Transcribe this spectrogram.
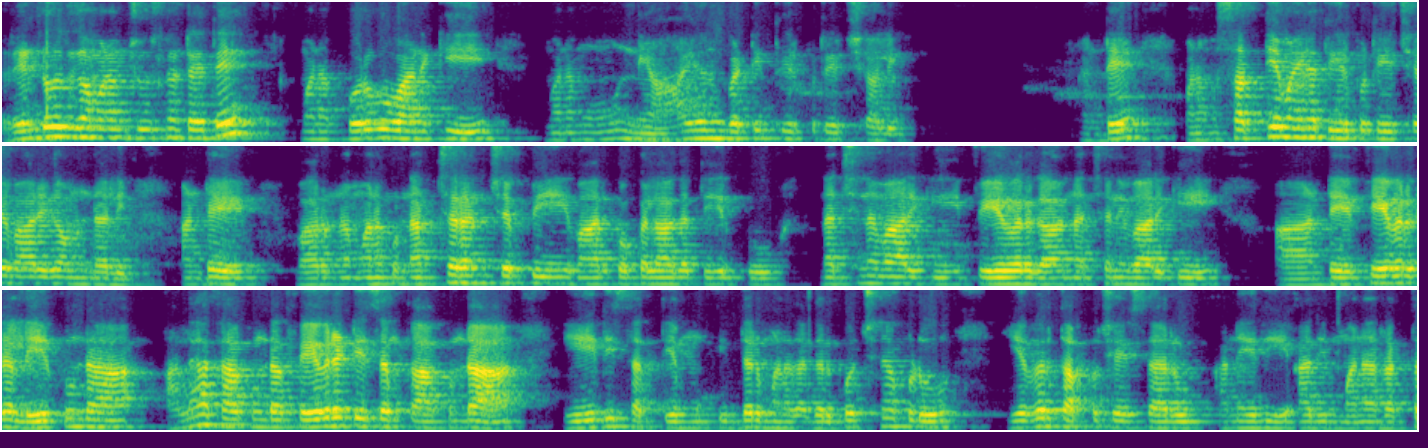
రెండోదిగా మనం చూసినట్టయితే మన పొరుగు వానికి మనము న్యాయం బట్టి తీర్పు తీర్చాలి. అంటే మనం సత్యమైన తీర్పు తీర్చే వారిగా ఉండాలి. అంటే వారు మనకు నచ్చరని చెప్పి వారికి ఒకలాగా తీర్పు నచ్చిన వారికి ఫేవర్గా నచ్చని వారికి అంటే ఫేవర్గా లేకుండా అలా కాకుండా ఫేవరెటిజం కాకుండా ఏది సత్యము? ఇద్దరు మన దగ్గరకు వచ్చినప్పుడు ఎవరు తప్పు చేస్తారు అనేది అది మన రక్త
